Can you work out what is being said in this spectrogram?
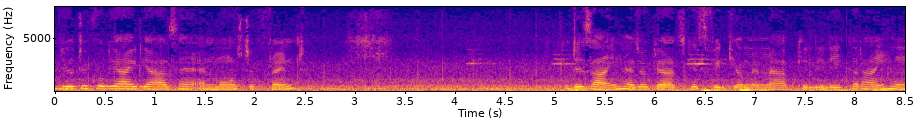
ब्यूटीफुली आइडियाज़ हैं एंड मोस्ट डिफरेंट डिज़ाइन है जो कि आज के इस वीडियो में मैं आपके लिए लेकर आई हूँ।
